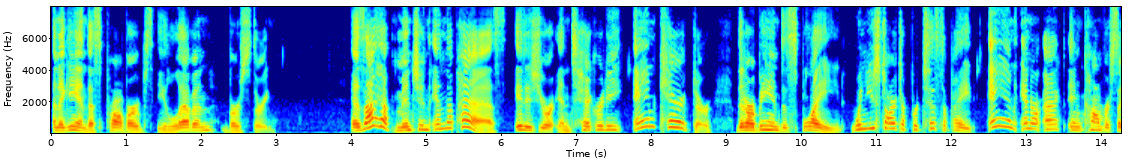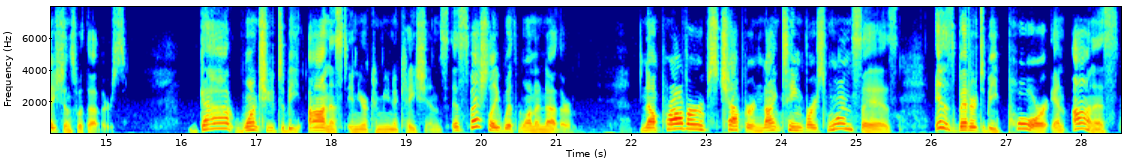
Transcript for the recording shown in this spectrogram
And again, that's Proverbs 11, verse 3. As I have mentioned in the past, it is your integrity and character that are being displayed when you start to participate and interact in conversations with others. God wants you to be honest in your communications, especially with one another. Now, Proverbs chapter 19, verse 1 says, It is better to be poor and honest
